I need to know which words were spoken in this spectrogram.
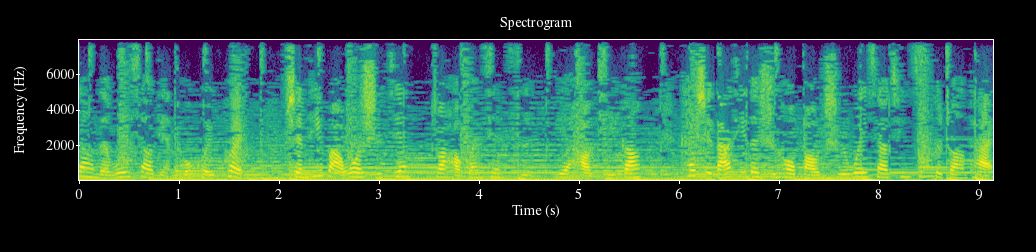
当的微笑点头回馈；审题把握时间，抓好关键词，列好提纲。开始答题的时候，保持微笑轻松的状态，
